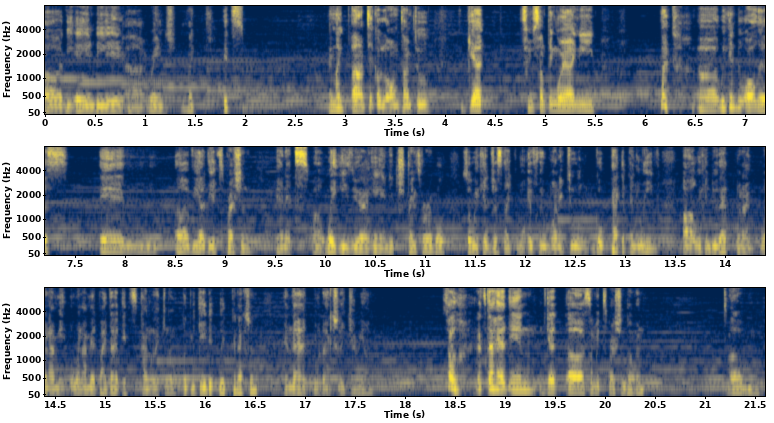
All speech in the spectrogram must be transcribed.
uh, the A and B uh, range, like it's it might uh, take a long time to get to something where I need, but uh, we can do all this in uh, via the expression and it's uh, way easier and it's transferable. So we can just like if we wanted to go pack it and leave uh, we can do that. When I when I mean when I meant by that it's kind of like you know duplicated with connection and that would actually carry on. So let's go ahead and get uh, some expression going. Um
